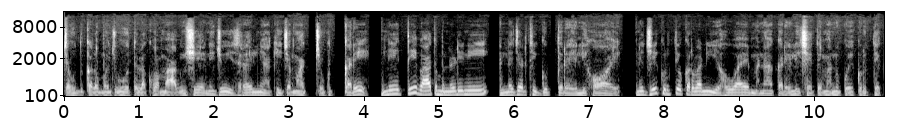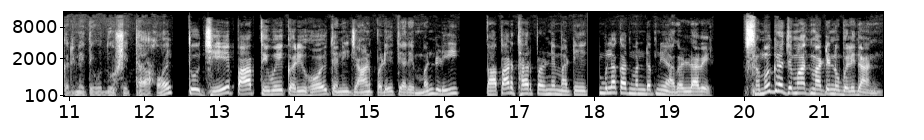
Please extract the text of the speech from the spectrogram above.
ચૌદ કલમો જુઓ તો લખવામાં આવ્યું છે અને જો ઇઝરાયલની આખી જમાત ચૂક કરે ને તે વાત મંડળીની નજરથી ગુપ્ત રહેલી હોય ને જે કૃત્યો કરવાની યહોવાએ મના કરેલી છે તેમાંનું કોઈ કૃત્ય કરીને તેઓ દોષિત થયા હોય, તો જે પાપ તેઓએ કર્યું હોય તેની જાણ પડે ત્યારે મંડળી પાપાર્થાર્પણને માટે મુલાકાત મંડપની આગળ લાવે. સમગ્ર જમાત માટેનું બલિદાન.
